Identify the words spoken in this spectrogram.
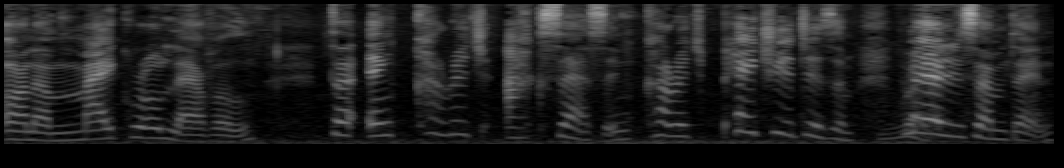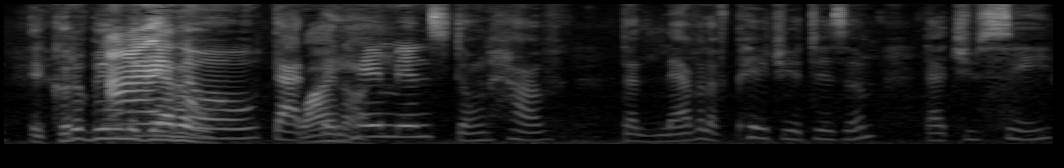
on a micro level to encourage access, encourage patriotism. Let me Right. tell you something. it could have been in the I ghetto. know that Why not? Bahamians don't have the level of patriotism that you see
